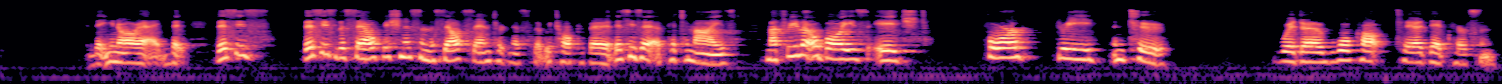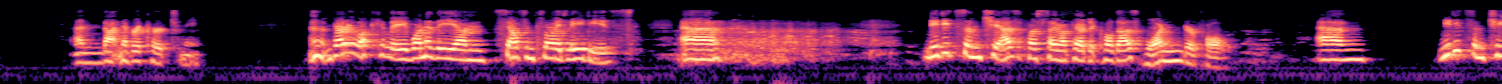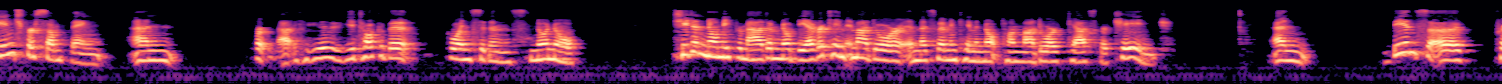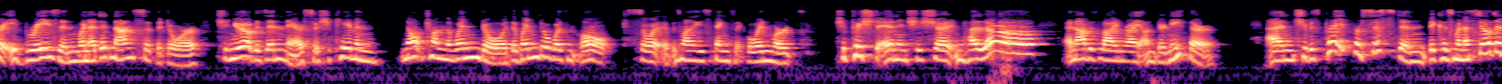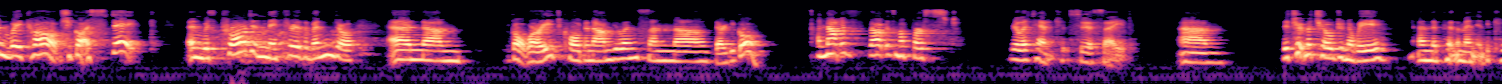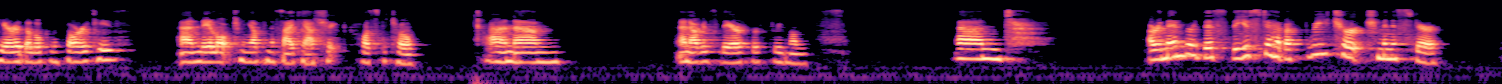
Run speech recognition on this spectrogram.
That, you know, eh, that this is, this is the selfishness and the self-centeredness that we talk about. This is it epitomized. My three little boys aged four, three, and two would uh, woke up to a dead person. And that never occurred to me. Very luckily, one of the um, self-employed ladies uh, needed some chairs. First time I've heard it called as wonderful. Um, needed some change for something, and for uh, you, you talk about coincidence. No, no. She didn't know me from Adam. Nobody ever came to my door, and this woman came and knocked on my door to ask for change. And being so pretty brazen. When I didn't answer the door, she knew I was in there, so she came and knocked on the window. The window wasn't locked, so it was one of these things that go inwards. She pushed it in and she's shouting, hello! And I was lying right underneath her. And she was pretty persistent because when I still didn't wake up, she got a stick and was prodding me through the window and, um, got worried, called an ambulance and, uh, there you go. And that was, that was my first real attempt at suicide. Um, they took my children away and they put them into the care of the local authorities and they locked me up in a psychiatric hospital. And, um, and I was there for three months. And I remember this, they used to have a free church minister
